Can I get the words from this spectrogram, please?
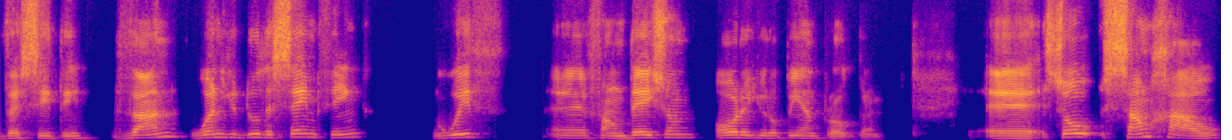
the city than when you do the same thing with a foundation or a European program. Uh, so somehow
